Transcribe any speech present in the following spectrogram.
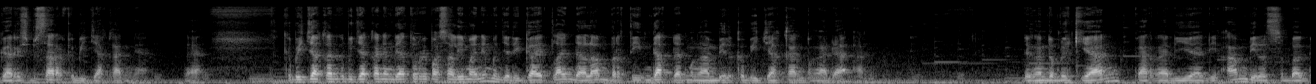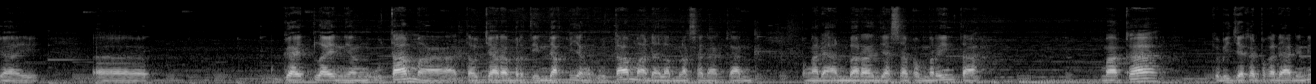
garis besar kebijakannya. Nah, kebijakan-kebijakan yang diatur di pasal 5 ini menjadi guideline dalam bertindak dan mengambil kebijakan pengadaan. Dengan demikian, karena dia diambil sebagai uh, guideline yang utama atau cara bertindak yang utama dalam melaksanakan pengadaan barang jasa pemerintah, maka kebijakan pengadaan ini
